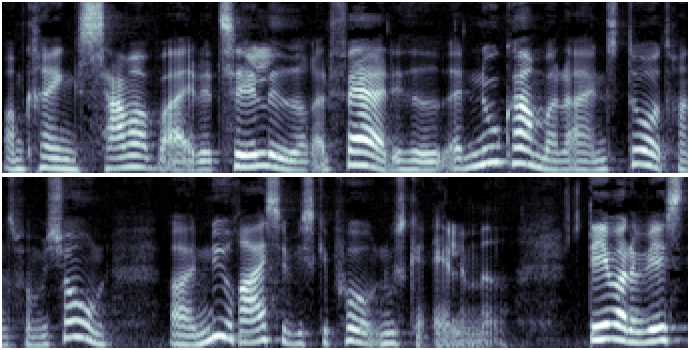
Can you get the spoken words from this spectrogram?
omkring samarbejde, tillid og retfærdighed. At nu kommer der en stor transformation og en ny rejse, vi skal på. Nu skal alle med. Det var det vist.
